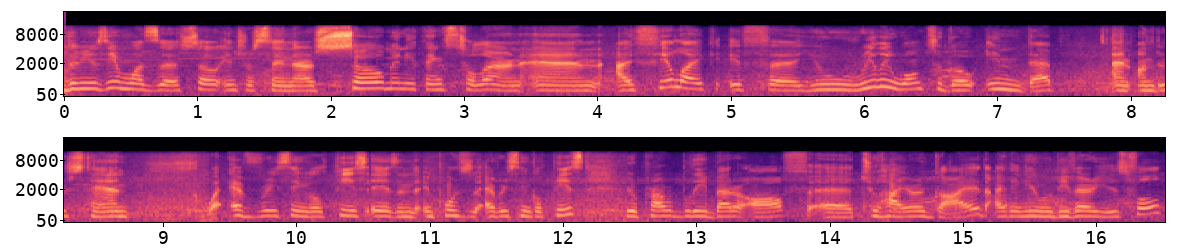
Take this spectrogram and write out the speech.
The museum was uh, so interesting. There are so many things to learn and I feel like if uh, you really want to go in depth and understand what every single piece is and the importance of every single piece, you're probably better off uh, to hire a guide. I think it would be very useful.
